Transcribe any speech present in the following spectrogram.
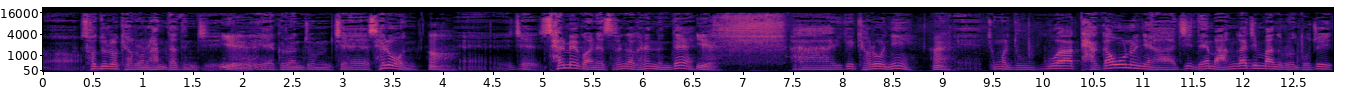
어, 서둘러 결혼을 한다든지 예. 예 그런 좀 제 새로운 어. 예, 이제 삶에 관해서 생각을 했는데 예. 아 이게 결혼이 네. 예, 정말 누구와 다가오느냐지 내 마음가짐만으로는 도저히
